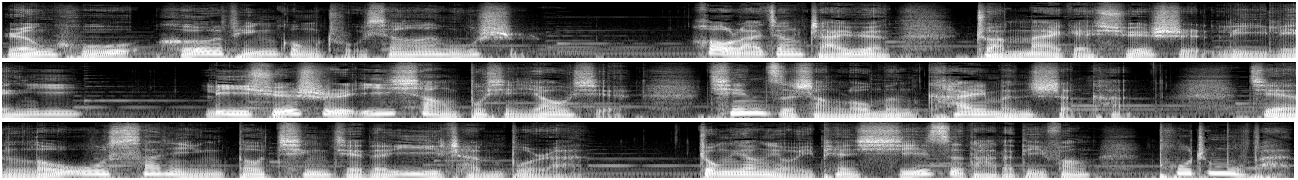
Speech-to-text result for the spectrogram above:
人狐和平共处，相安无事。后来将宅院转卖给学士李莲一，李学士一向不信妖邪，亲自上楼门开门审看，见楼屋三营都清洁得一尘不染，中央有一片席子大的地方铺着木板，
